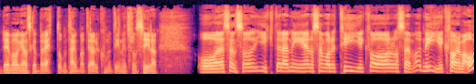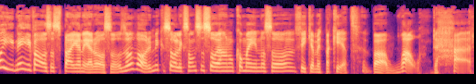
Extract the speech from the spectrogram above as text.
det var ganska brett med tanke på att jag hade kommit in lite från sidan. Och eh, sen så gick det där ner och sen var det tio kvar och sen var det nio kvar. Jag bara, Oj, nio kvar! Och så sprang jag ner och så, och så var det mycket så liksom. Så såg jag honom komma in och så fick jag mitt paket. Bara wow, det här,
